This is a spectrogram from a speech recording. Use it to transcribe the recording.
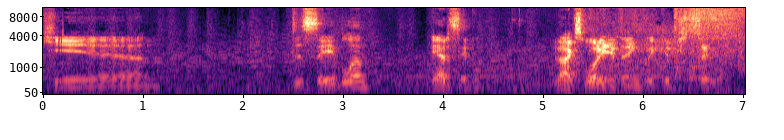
Can disable him? Yeah, disable him. You're not exploiting anything, but you could just disable him.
